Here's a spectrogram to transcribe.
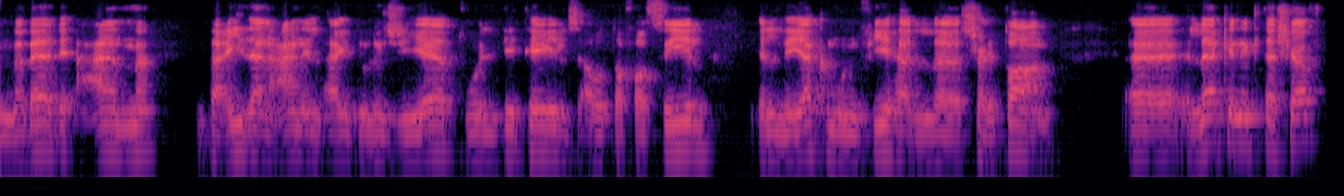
مبادئ عامة بعيدا عن الأيديولوجيات وال details أو التفاصيل اللي يكمن فيها الشيطان لكن اكتشفت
